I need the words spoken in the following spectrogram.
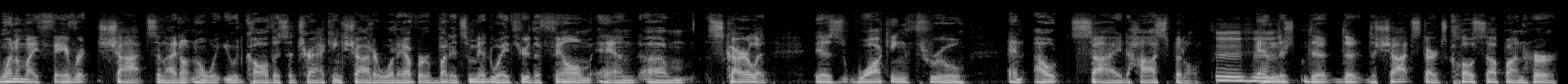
One of my favorite shots, and I don't know what you would call this a tracking shot or whatever, but it's midway through the film, and um, Scarlett is walking through an outside hospital, Mm-hmm. and there's, the the the shot starts close up on her.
